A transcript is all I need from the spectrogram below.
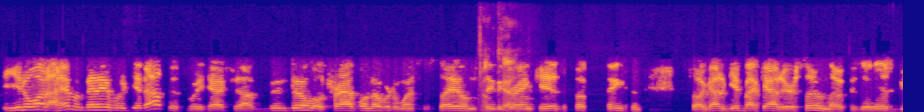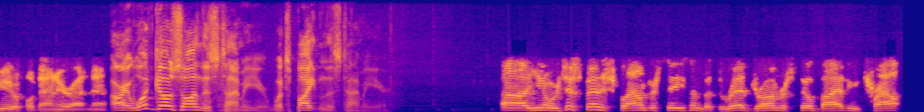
You know what? I haven't been able to get out this week. Actually, I've been doing a little traveling over to Winston Salem, to see okay. the grandkids and those things, and so I got to get back out here soon though, because it is beautiful down here right now. All right, what goes on this time of year? What's biting this time of year? Uh, you know, we just finished flounder season, but the red drum are still biting. Trout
